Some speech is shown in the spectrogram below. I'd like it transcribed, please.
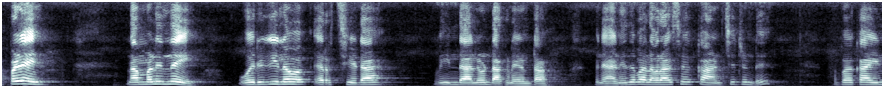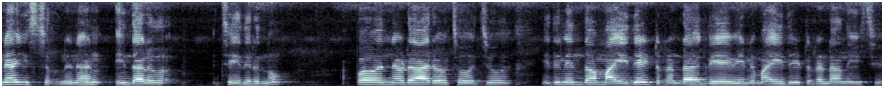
അപ്പോഴേ നമ്മളിന്നേ ഒരു കിലോ ഇറച്ചിയുടെ വീണ്ടാലും ഉണ്ടാക്കണേ കേട്ടോ. അപ്പോൾ ഞാനിത് പല പ്രാവശ്യം കാണിച്ചിട്ടുണ്ട്. അപ്പോൾ കഴിഞ്ഞ ഈസ്റ്ററിന് ഞാൻ വീണ്ടാലും ചെയ്തിരുന്നു. അപ്പോൾ എന്നോട് ആരോ ചോദിച്ചു ഇതിലെന്താ മൈദ ഇട്ടിട്ടുണ്ടോ? ഗ്രേവിയിൽ മൈദ ഇട്ടിട്ടുണ്ടോയെന്ന് ചോദിച്ചു.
